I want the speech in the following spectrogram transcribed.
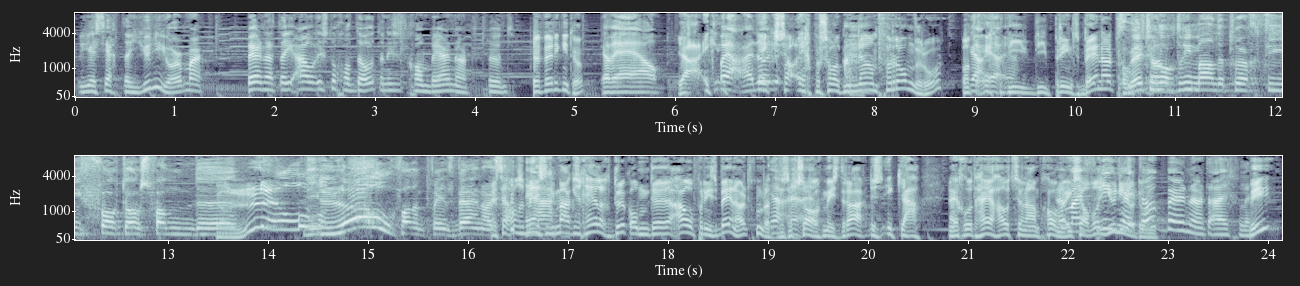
je zegt de junior, maar Bernard, die oude is toch al dood? Dan is het gewoon Bernard, punt. Dat weet ik niet hoor. Jawel. Ja, ik, ja, hij- ik zou echt persoonlijk mijn naam veranderen hoor. Want Ja, echt, ja, ja. Die, die prins Bernhard... Weet u nog drie maanden terug die foto's van de... lul! Die lul van een prins Bernhard. Er zijn altijd mensen die maken zich heel erg druk om de oude prins Bernhard. Omdat Ja, hij zichzelf ja. misdraagt. Dus ik, ja, nee goed, hij houdt zijn naam gewoon. Ja, maar ik mijn zal wel vriend junior heet doen. ook Bernard eigenlijk. Wie?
